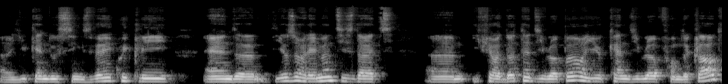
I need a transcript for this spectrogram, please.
Uh, you can do things very quickly, and uh, the other element is that um, if you're a .NET developer, you can develop from the cloud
